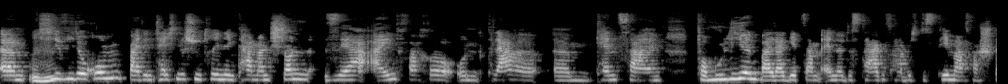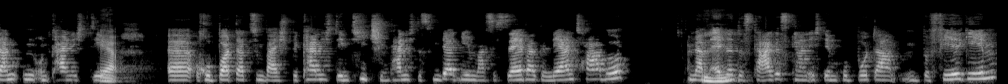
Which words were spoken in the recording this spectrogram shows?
Ähm, mhm. Hier wiederum, bei den technischen Training kann man schon sehr einfache und klare ähm, Kennzahlen formulieren, weil da geht es am Ende des Tages, habe ich das Thema verstanden und kann ich den ja. äh, Roboter zum Beispiel, kann ich den teachen, kann ich das wiedergeben, was ich selber gelernt habe. Und am mhm. Ende des Tages kann ich dem Roboter einen Befehl geben,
